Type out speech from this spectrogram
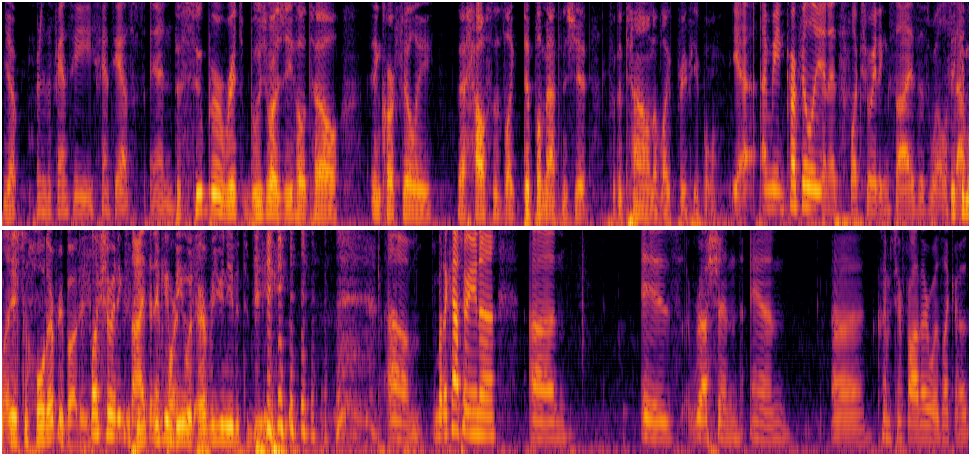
Yep. which is the fancy fancy ass inn. The super rich bourgeoisie hotel in Caerphilly that houses like diplomats and shit for the town of like three people. Yeah, I mean Caerphilly and its fluctuating size is well It can, established. it can hold everybody. fluctuating It size can, and it can be whatever you need it to be. Um, but Ekaterina um, is Russian and uh, claims her father was like a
